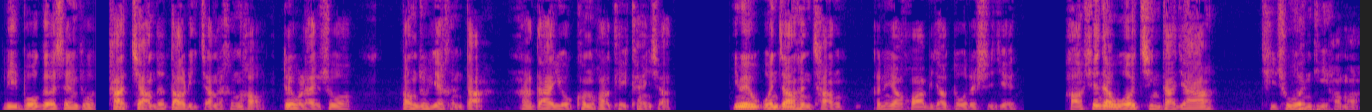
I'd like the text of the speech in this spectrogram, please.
李伯格神父他讲的道理讲得很好，对我来说帮助也很大。那大家有空的话可以看一下，因为文章很长，可能要花比较多的时间。好，现在我请大家提出问题好吗？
